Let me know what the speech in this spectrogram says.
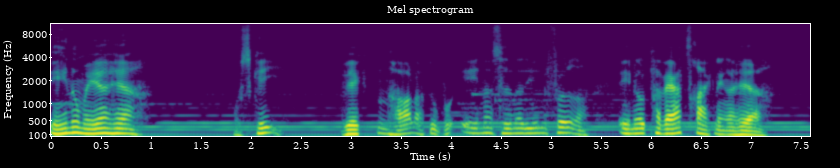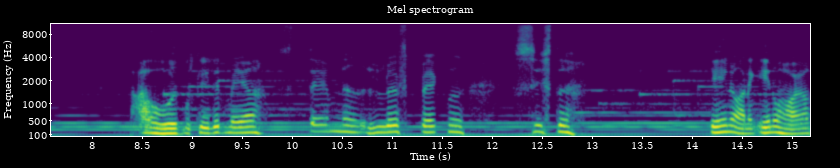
endnu mere her. Måske vægten holder du på indersiden af dine fødder. Endnu et par vejrtrækninger her. Baghovedet måske lidt mere. Stem ned, løft bækkenet. Sidste indånding endnu højere.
